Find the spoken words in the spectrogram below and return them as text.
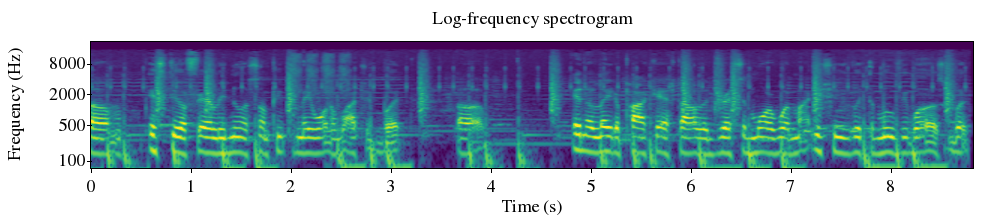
um, it's still fairly new, and some people may want to watch it. But uh, in a later podcast, I'll address it more what my issues with the movie was. But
